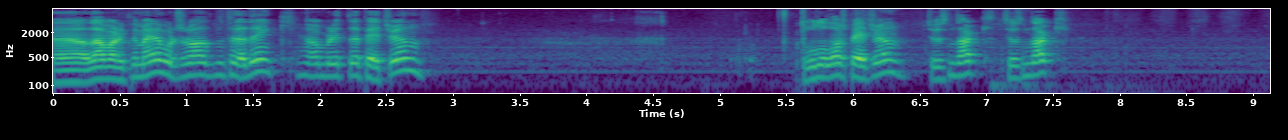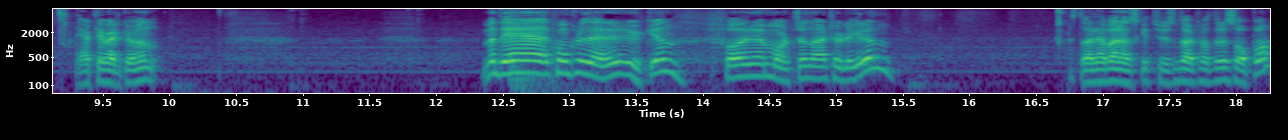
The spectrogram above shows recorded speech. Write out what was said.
Der var det ikke noe mail, bortsett fra at Fredrik har blitt Patrion. To dollars Patrion. Tusen takk. Tusen takk. Hjertelig velkommen. Men det konkluderer uken for Morgenstund er tull i grunn. Så da vil jeg bare ønske tusen takk for at dere så på.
